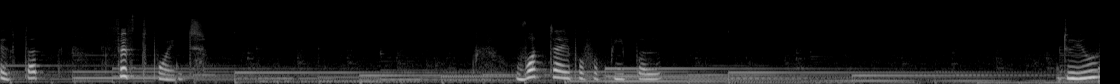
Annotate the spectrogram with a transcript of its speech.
is the fifth point. What type of a people do you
